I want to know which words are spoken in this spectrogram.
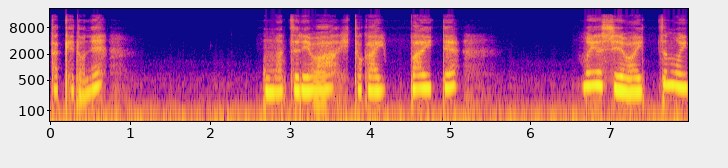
だけどねお祭りは人がいっぱいいてマユシーはいっつもいっ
